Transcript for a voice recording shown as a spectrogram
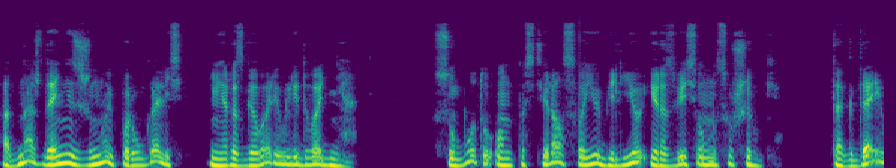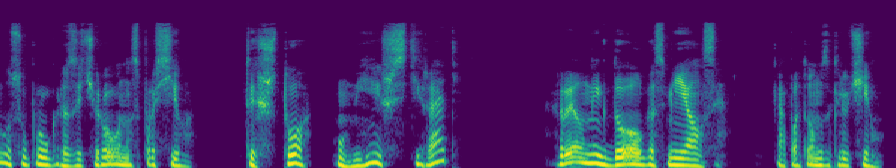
Однажды они с женой поругались и не разговаривали два дня. В субботу он постирал свое белье и развесил на сушилке. Тогда его супруга разочарованно спросила, «Ты что, умеешь стирать?» Релмик долго смеялся, а потом заключил,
